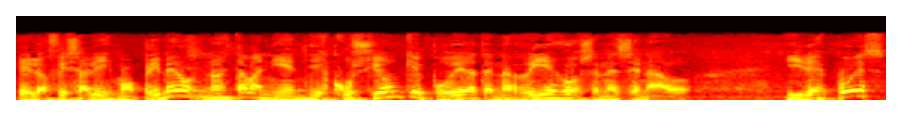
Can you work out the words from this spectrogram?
el oficialismo, primero, no estaba ni en discusión que pudiera tener riesgos en el Senado. Y después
